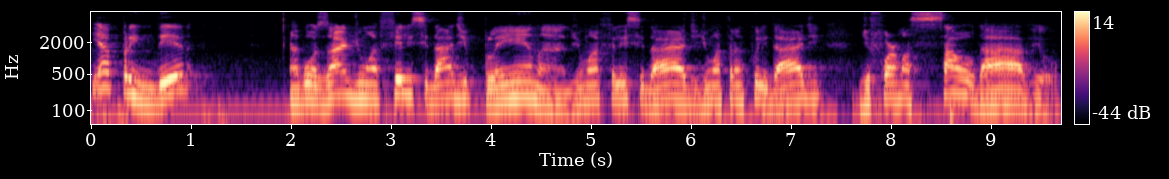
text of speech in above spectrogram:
e aprender a gozar de uma felicidade plena, de uma felicidade, de uma tranquilidade de forma saudável.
